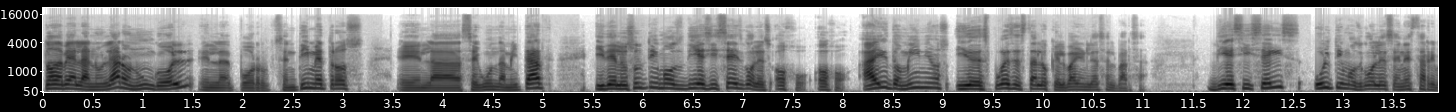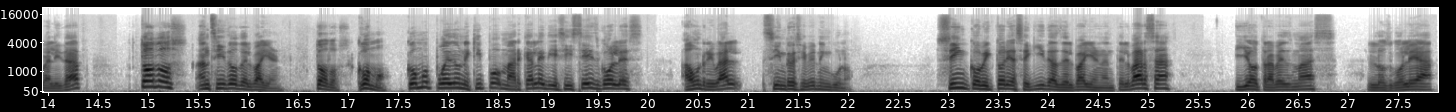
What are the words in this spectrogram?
todavía le anularon un gol por centímetros en la segunda mitad. Y de los últimos 16 goles, ojo, ojo, hay dominios y después está lo que el Bayern le hace al Barça. 16 últimos goles en esta rivalidad, todos han sido del Bayern. Todos. ¿Cómo? ¿Cómo puede un equipo marcarle 16 goles a un rival sin recibir ninguno? Cinco victorias seguidas del Bayern ante el Barça y otra vez más los golea,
